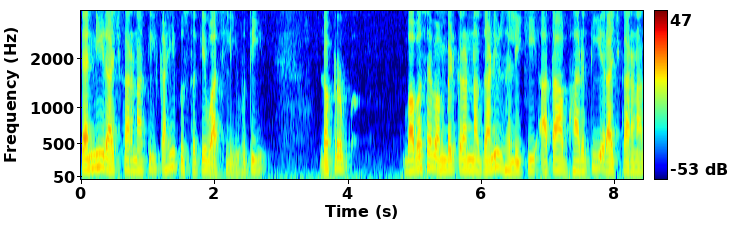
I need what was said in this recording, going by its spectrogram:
त्यांनी राजकारणातील काही पुस्तके वाचली होती. डॉक्टर बाबासाहेब आंबेडकरांना जाणीव झाली की आता भारतीय राजकारणात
